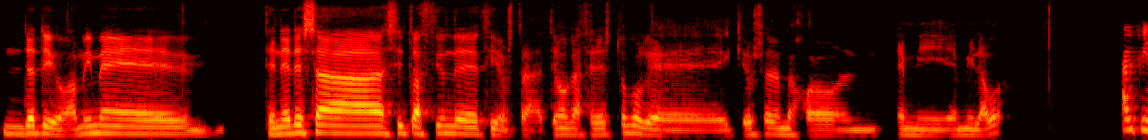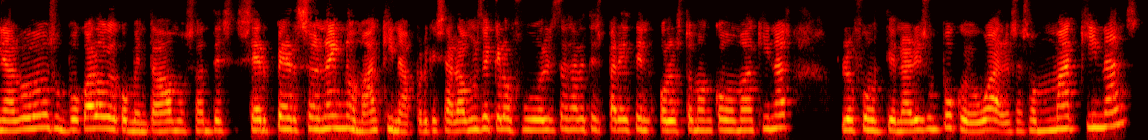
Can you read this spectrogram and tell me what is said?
ya te digo, a mí me, tener esa situación de decir, ostras, tengo que hacer esto porque quiero ser el mejor en mi, en mi labor. Al final volvemos un poco a lo que comentábamos antes, ser persona y no máquina, porque si hablamos de que los futbolistas a veces parecen o los toman como máquinas, los funcionarios un poco igual, o sea, son máquinas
